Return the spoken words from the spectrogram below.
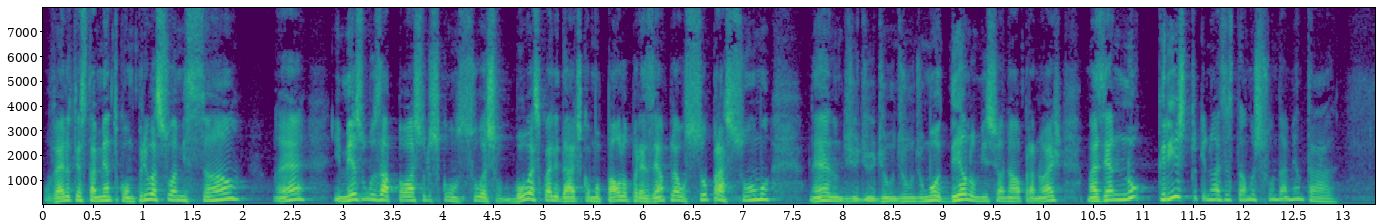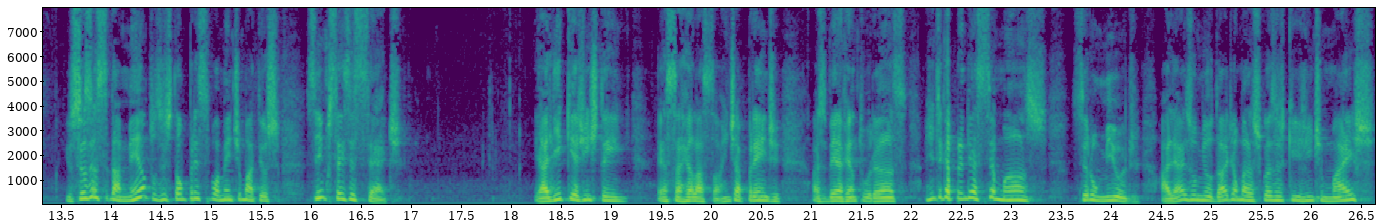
O Velho Testamento cumpriu a sua missão, né? e mesmo os apóstolos, com suas boas qualidades, como Paulo, por exemplo, é o supra-sumo né? de, de, de, um, de um modelo missional para nós, mas é no Cristo que nós estamos fundamentados. E os seus ensinamentos estão principalmente em Mateus 5, 6 e 7. É ali que a gente tem essa relação. A gente aprende as bem-aventuranças. A gente tem que aprender a ser manso, ser humilde. Aliás, humildade é uma das coisas que a gente mais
